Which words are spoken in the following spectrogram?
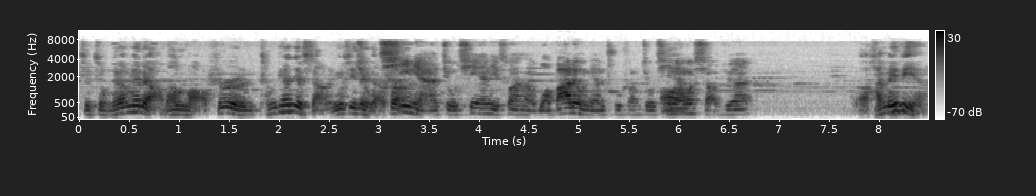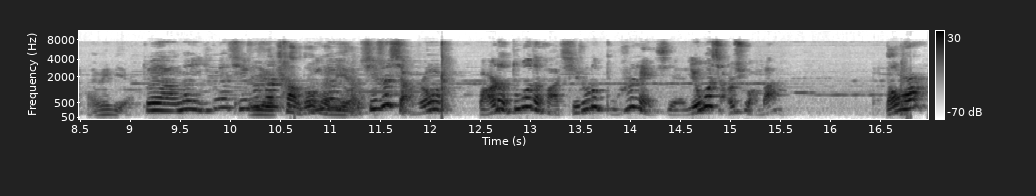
就就没完没了的，老是成天就想着游戏那点事儿。九七年，九七年你算算，我八六年出生，九七年我小学。呃，还没毕业，还没毕业。对啊，那应该其实也差不多快毕业。其实小时候玩的多的话，其实都不是那些。因为我小时候去网吧。等会儿，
